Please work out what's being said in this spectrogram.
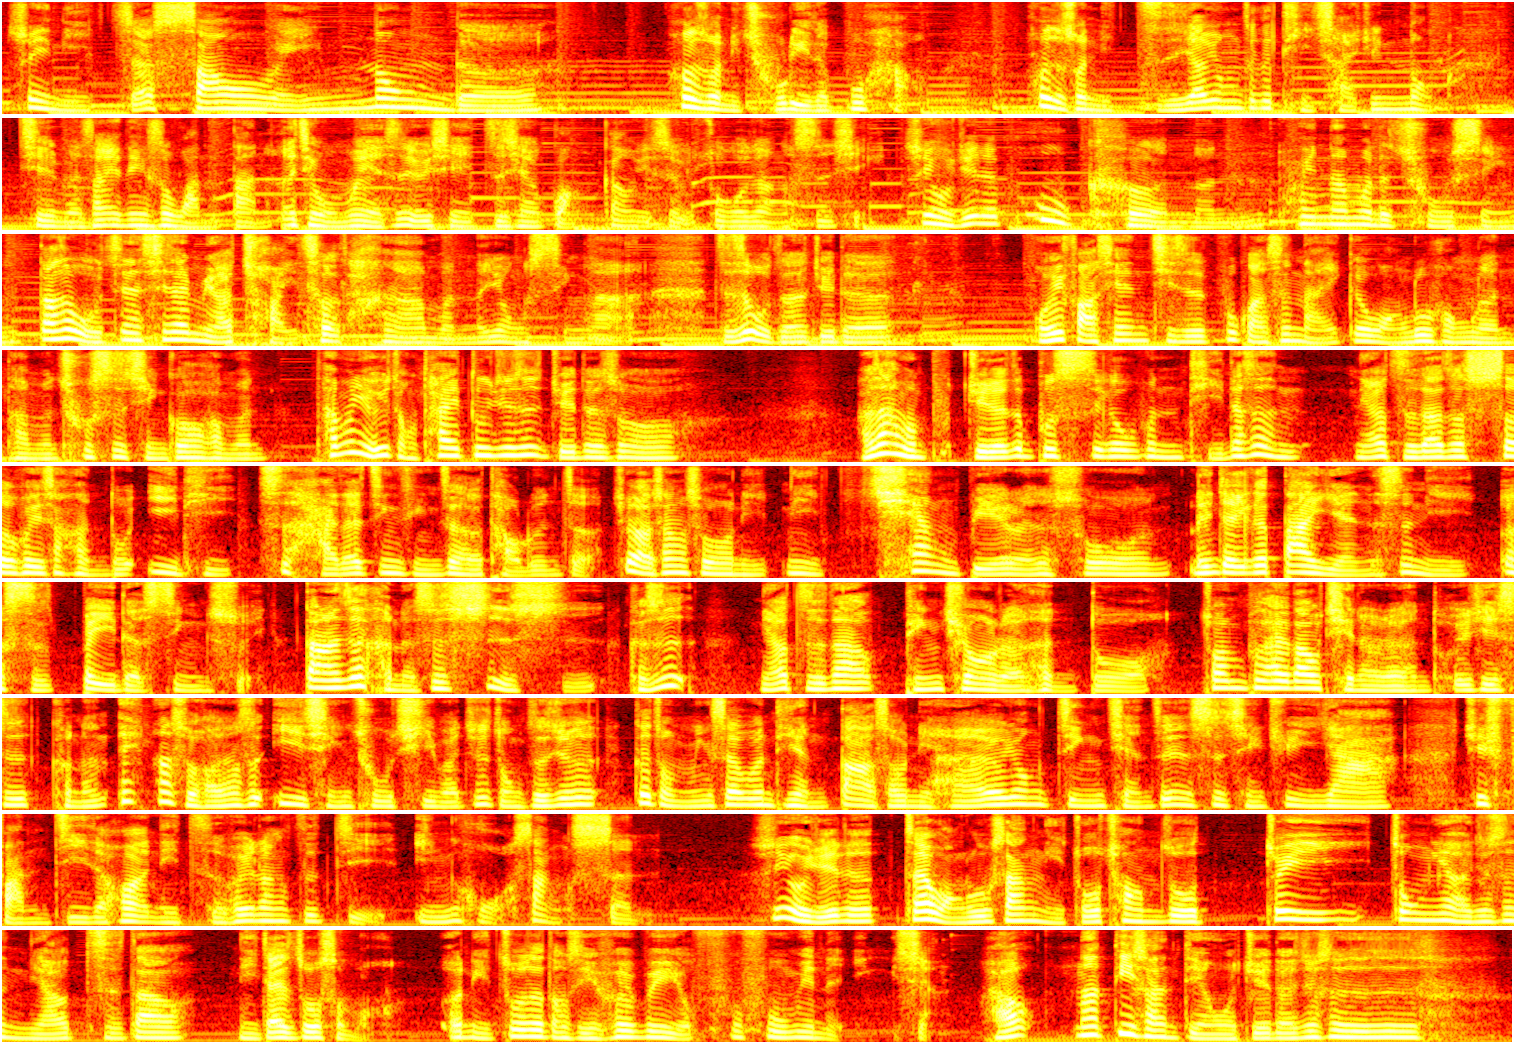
所以你只要稍微弄得，或者说你处理得不好，或者说你只要用这个题材去弄，基本上一定是完蛋。而且我们也是有一些之前的广告也是有做过这样的事情，所以我觉得不可能会那么的粗心。但是我现在现在没有揣测他们的用心啦，只是我真的觉得，我会发现其实不管是哪一个网络红人，他们出事情过后，他们。他们有一种态度，就是觉得说，好像他们不觉得这不是一个问题。但是你要知道，这社会上很多议题是还在进行着和讨论着。就好像说你，你呛别人说，人家一个代言是你二十倍的薪水，当然这可能是事实。可是你要知道，贫穷的人很多。赚不太到钱的人很多，尤其是可能，诶，那时候好像是疫情初期吧，就是总之就是各种民生问题很大的时候，你还要用金钱这件事情去压、去反击的话，你只会让自己引火上身。所以我觉得在网络上你做创作最重要的就是你要知道你在做什么，而你做这东西会不会有负负面的影响。好，那第三点我觉得就是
